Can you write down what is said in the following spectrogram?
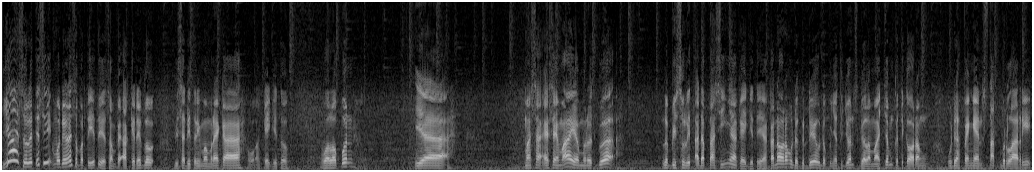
Ya sulitnya sih modelnya seperti itu ya sampai akhirnya gue bisa diterima mereka. Wah kayak gitu. Walaupun ya masa SMA ya menurut gue lebih sulit adaptasinya kayak gitu ya. Karena orang udah gede udah punya tujuan segala macam. Ketika orang udah pengen start berlari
